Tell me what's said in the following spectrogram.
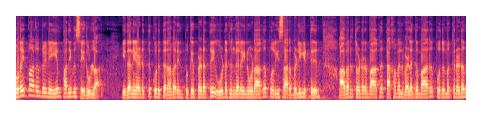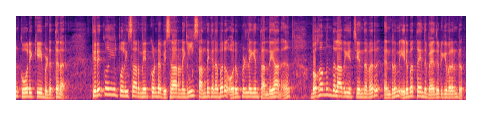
முறைப்பாடொன்றினையும் பதிவு செய்துள்ளார். இதனை அடுத்து குறித்த நபரின் புகைப்படத்தை ஊடகங்களினூடாக போலீசார் வெளியிட்டு அவர் தொடர்பாக தகவல் வழங்குமாறு பொதுமக்களிடம் கோரிக்கை விடுத்தனர். திருக்கோயில் போலீசார் மேற்கொண்ட விசாரணையில் சந்தேக நபர் ஒரு பிள்ளையின் தந்தையான பொகமந்தலாவையைச் சேர்ந்தவர் என்றும் இருபத்தைந்து வயதுடையவர் என்றும்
